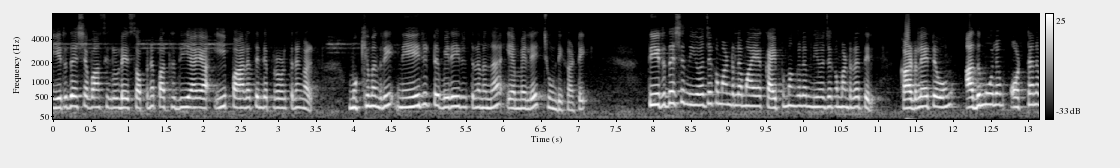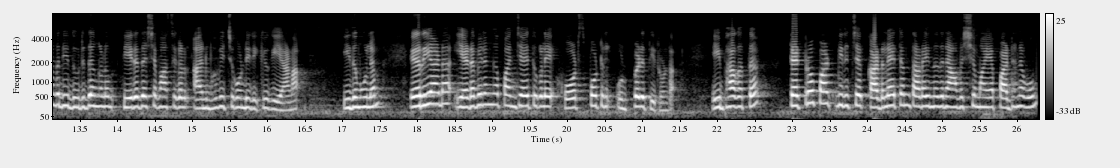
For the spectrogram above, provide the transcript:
തീരദേശവാസികളുടെ സ്വപ്ന പദ്ധതിയായ ഈ പാലത്തിന്റെ പ്രവർത്തനങ്ങൾ മുഖ്യമന്ത്രി നേരിട്ട് വിലയിരുത്തണമെന്ന് എ ചൂണ്ടിക്കാട്ടി. തീരദേശ നിയോജക മണ്ഡലമായ കയ്പമംഗലം നിയോജക മണ്ഡലത്തിൽ കടലേറ്റവും അതുമൂലം ഒട്ടനവധി ദുരിതങ്ങളും തീരദേശവാസികൾ അനുഭവിച്ചുകൊണ്ടിരിക്കുകയാണ്. ഇതുമൂലം എറിയാട് എടവിലങ്ങ് പഞ്ചായത്തുകളെ ഹോട്ട്സ്പോട്ടിൽ ഉൾപ്പെടുത്തിയിട്ടുണ്ട്. ഈ ഭാഗത്ത് ടെട്രോപാട്ട് വിരിച്ച് കടലേറ്റം തടയുന്നതിനാവശ്യമായ പഠനവും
